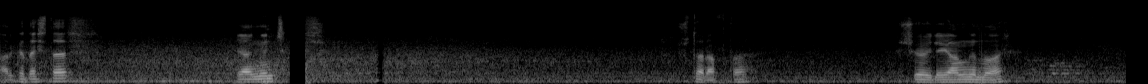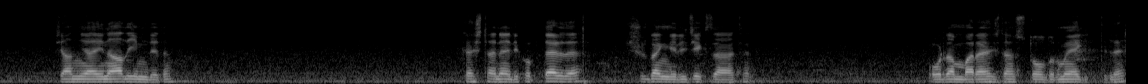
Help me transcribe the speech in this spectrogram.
Arkadaşlar yangın çıkmış. Şu tarafta. Şöyle yangın var. can yayını alayım dedim. Birkaç tane helikopter de şuradan gelecek zaten. Oradan barajdan su doldurmaya gittiler.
